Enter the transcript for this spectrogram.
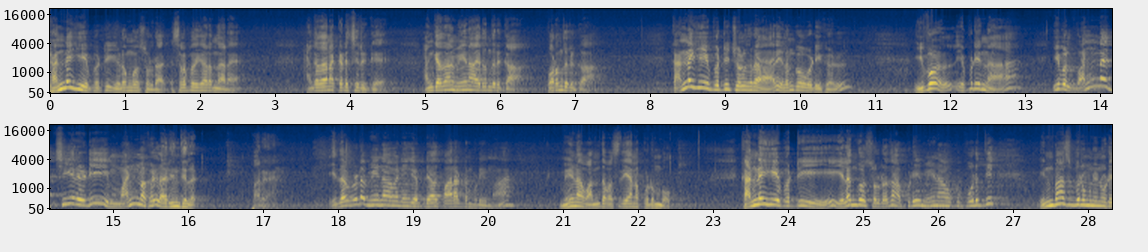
கண்ணகியை பற்றி இளங்கோ சொல்கிறார் சிலப்பதிகாரம் தானே? அங்கே தானே கிடச்சிருக்கு. அங்கே தான் மீனா இருந்திருக்கா? பிறந்திருக்கா? கண்ணகியை பற்றி சொல்கிறார் இளங்கோவடிகள் இவள் எப்படின்னா இவள் வண்ண சீரடி மண்மகள் அறிந்திலன். பாருங்க இதை விட மீனாவை நீங்கள் எப்படியாவது பாராட்ட முடியுமா? மீனா வந்த வசதியான குடும்பம். கண்ணகியை பற்றி இளங்கோ சொல்கிறதும் அப்படியே மீனாவுக்கு பொருத்தி இன்பா சுப்பிரமணியனுடைய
